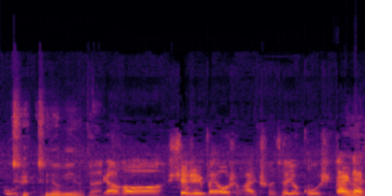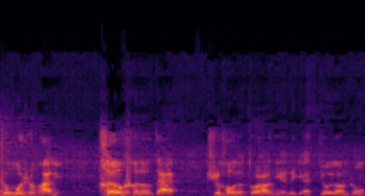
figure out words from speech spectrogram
故事，吹牛逼呢。对。然后甚至北欧神话里纯粹就故事，但是在嗯中国神话里，很有可能在之后的多少年的研究当中，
